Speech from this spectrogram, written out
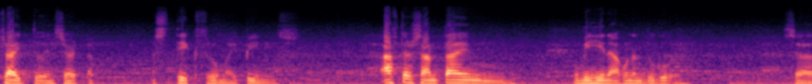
tried to insert a, a stick through my penis. After some time, humihina ako ng dugo eh, sa,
